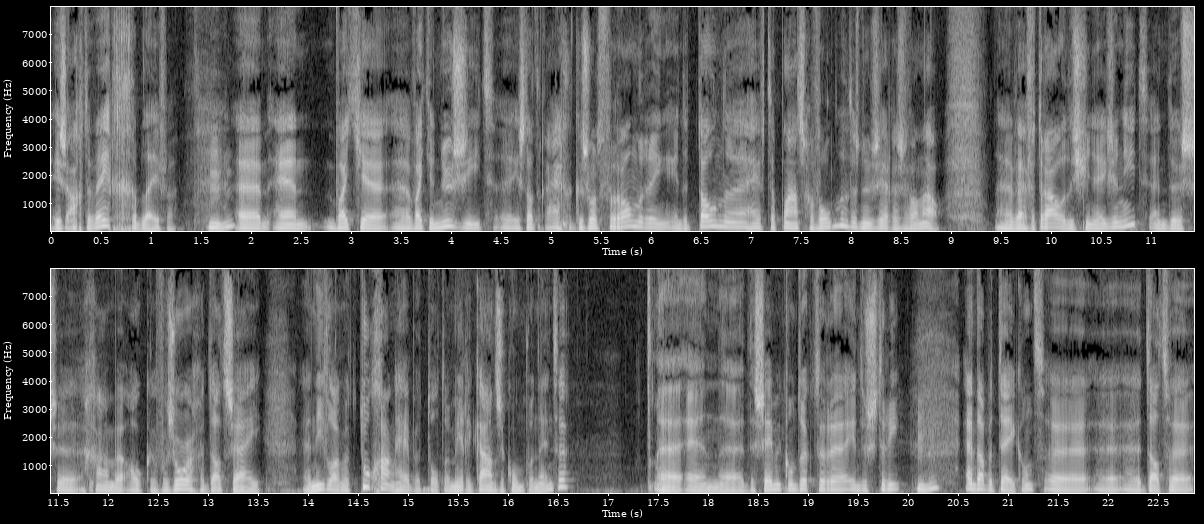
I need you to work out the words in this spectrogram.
is achterwege gebleven. Mm -hmm. um, en wat je, uh, wat je nu ziet, uh, is dat er eigenlijk een soort verandering in de toon uh, heeft plaatsgevonden. Dus nu zeggen ze van nou, wij vertrouwen de Chinezen niet. En dus gaan we ook ervoor zorgen dat zij niet langer toegang hebben tot Amerikaanse componenten. Uh, en uh, de semiconductorindustrie. Mm -hmm. En dat betekent uh, dat, we,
